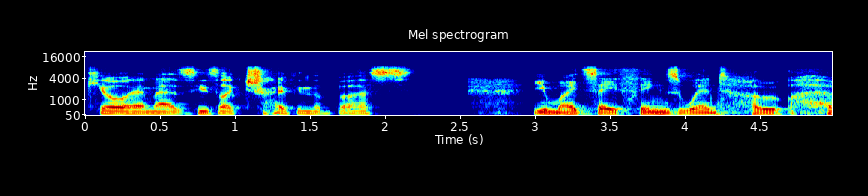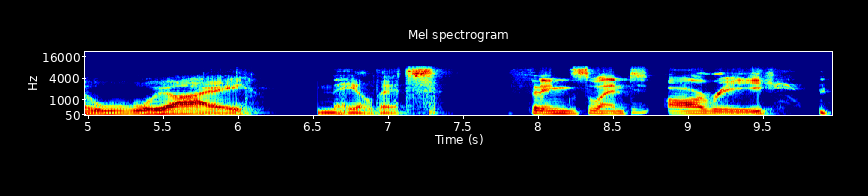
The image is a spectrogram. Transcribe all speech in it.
kill him as he's like driving the bus. You might say things went ho- Hawaii. Nailed it. Things went awry.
